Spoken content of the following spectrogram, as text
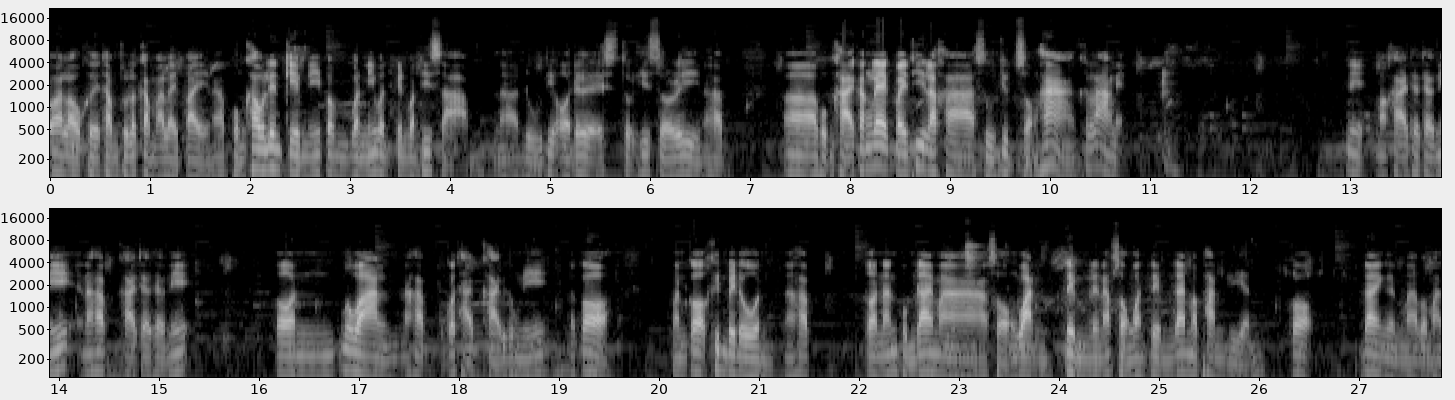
ว่าเราเคยทำธุรกรรมอะไรไปนะครับผมเข้าเล่นเกมนี้วันนี้วันเป็นวันที่3นะดูที่ Order History นะครับผมขายครั้งแรกไปที่ราคา 0.25 ข้างล่างเนี่ยนี่มาขายแถวๆนี้นะครับ ขายแถวๆนี้ ตอนเมื่อวานนะครับก็ถ่ายขายไปตรงนี้ แล้วก็มันก็ขึ้นไปโดนนะครับ ตอนนั้นผมได้มา 2 วันเต็มเลยนะครับ2วันเต็มได้มาพันเหรียญก็ได้เงินมาประมาณ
